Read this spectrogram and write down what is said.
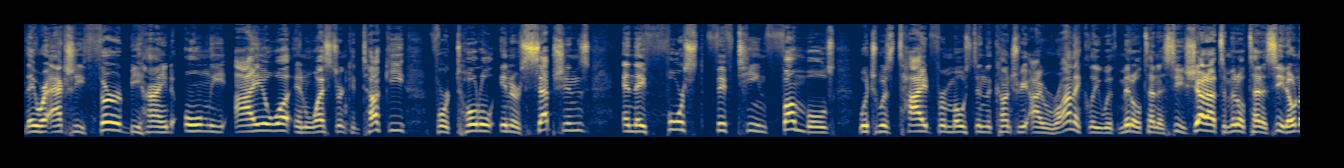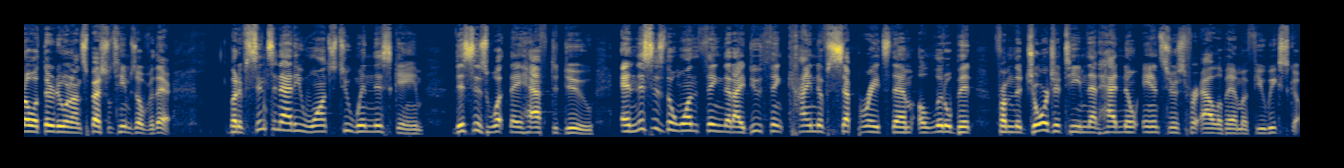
they were actually third behind only Iowa and Western Kentucky for total interceptions, and they forced 15 fumbles, which was tied for most in the country, ironically, with Middle Tennessee. Shout out to Middle Tennessee. Don't know what they're doing on special teams over there. But if Cincinnati wants to win this game, this is what they have to do. And this is the one thing that I do think kind of separates them a little bit from the Georgia team that had no answers for Alabama a few weeks ago.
